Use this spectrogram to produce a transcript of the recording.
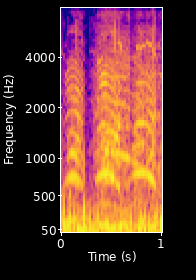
¡Gol, gol, gol!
